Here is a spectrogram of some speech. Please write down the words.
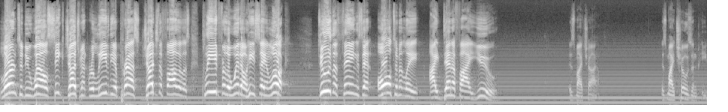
learn to do well, seek judgment, relieve the oppressed, judge the fatherless, plead for the widow. He's saying, Look, do the things that ultimately identify you as my child, as my chosen people.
